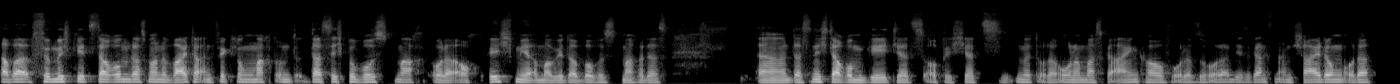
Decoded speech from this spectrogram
aber für mich geht es darum, dass man eine Weiterentwicklung macht und dass sich bewusst macht oder auch ich mir immer wieder bewusst mache, dass äh, das nicht darum geht, jetzt, ob ich jetzt mit oder ohne Maske einkaufe oder so oder diese ganzen Entscheidungen oder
